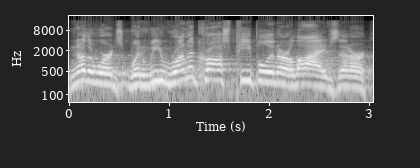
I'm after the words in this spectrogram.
In other words, when we run across people in our lives that are,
